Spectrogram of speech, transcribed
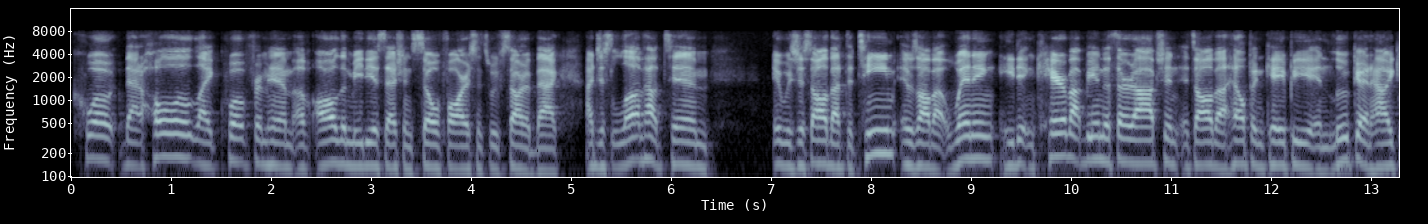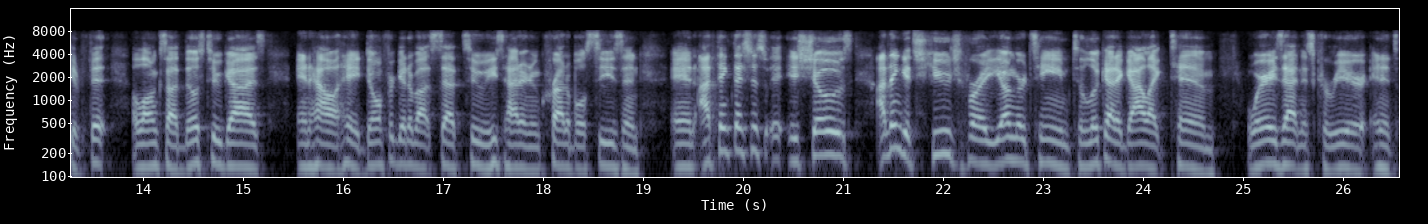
quote. That whole like quote from him of all the media sessions so far since we've started back. I just love how Tim. It was just all about the team. It was all about winning. He didn't care about being the third option. It's all about helping KP and Luka and how he could fit alongside those two guys and how hey don't forget about seth too. He's had an incredible season. And i think that's just it shows i think it's huge for a younger team to look at a guy like tim where he's at in his career and it's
